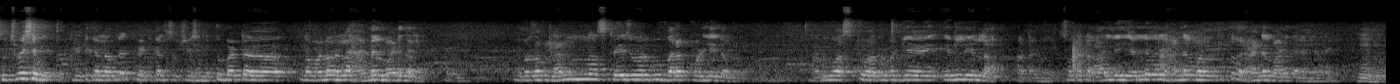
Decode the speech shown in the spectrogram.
ಸಿಚುವೇಶನ್ ಇತ್ತು. ಕ್ರಿಟಿಕಲ್ ಅಂದರೆ ಕ್ರಿಟಿಕಲ್ ಸಿಚುವೇಶನ್ ಇತ್ತು. ಬಟ್ ನಮ್ಮ ಅಣ್ಣವರೆಲ್ಲ ಹ್ಯಾಂಡಲ್ ಮಾಡಿದ್ದಾರೆ. ಬಿಕಾಸ್ ಆಫ್ ನನ್ನ ಸ್ಟೇಜ್ವರೆಗೂ ಬರೋಕ್ಕೆ ಕೊಡಲಿಲ್ಲ ಅವರು. ನನಗೂ ಅಷ್ಟು ಅದ್ರ ಬಗ್ಗೆ ಇರಲಿಲ್ಲ ಆ ಟೈಮಲ್ಲಿ ಸೊ ದಟ್ ಅಲ್ಲಿ ಎಲ್ಲವರೆಗೂ ಹ್ಯಾಂಡಲ್ ಮಾಡಬೇಕಿತ್ತು ಅವ್ರು ಹ್ಯಾಂಡಲ್ ಮಾಡಿದ್ದಾರೆ ಹ್ಞೂ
